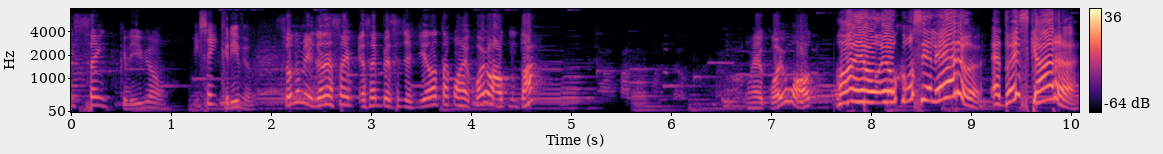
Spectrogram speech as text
Isso é incrível. Isso é incrível. Se eu não me engano, essa, essa MP7 aqui, ela tá com recoil alto, não tá? Um recoil alto. Ó, é, o- é o conselheiro! É dois caras!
